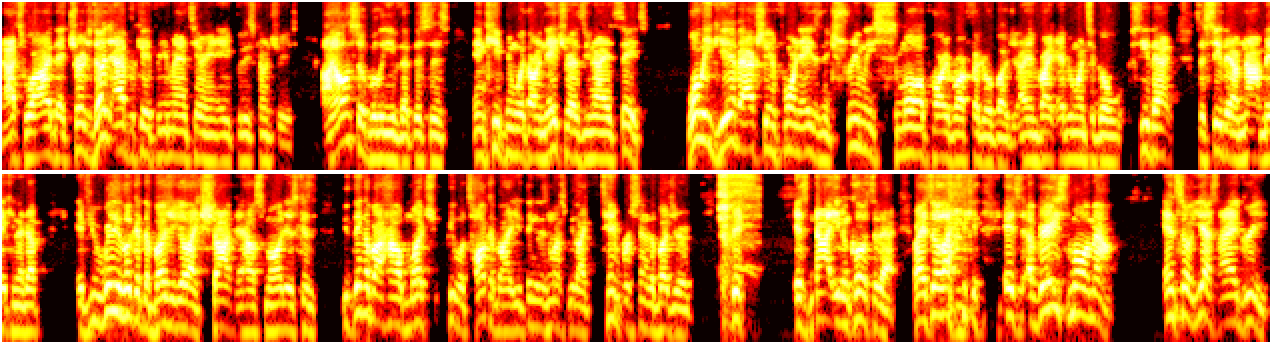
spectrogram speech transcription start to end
that's why the church does advocate for humanitarian aid for these countries. I also believe that this is in keeping with our nature as the United States. What we give actually in foreign aid is an extremely small part of our federal budget. I invite everyone to go see that to see that I'm not making it up. If you really look at the budget, you're like shocked at how small it is because you think about how much people talk about it. You think this must be like 10% of the budget. it's not even close to that, right? So like it's a very small amount. And so yes, I agree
